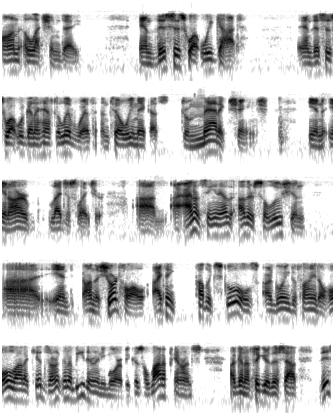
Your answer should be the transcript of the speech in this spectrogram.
on election day. And this is what we got. And this is what we're going to have to live with until we make a dramatic change in in our legislature. Um, I, I don't see any other, other solution. Uh, and on the short haul, I think public schools are going to find a whole lot of kids aren't going to be there anymore because a lot of parents are going to figure this out. This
